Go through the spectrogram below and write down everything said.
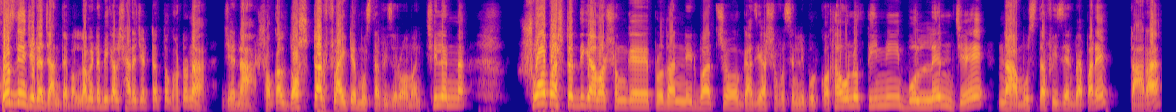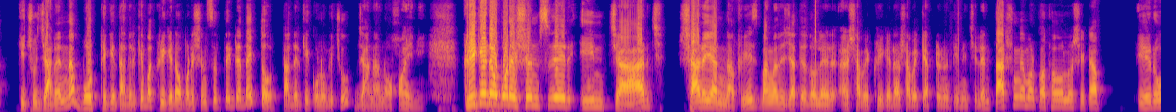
খোঁজ নিয়ে যেটা জানতে পারলাম, এটা বিকাল সাড়ে চারটার তো ঘটনা, যে না, সকাল দশটার ফ্লাইটে মুস্তাফিজুর রহমান ছিলেন না। সোয়া পাঁচটার দিকে আমার সঙ্গে প্রধান নির্বাচক গাজী আশরাফ হোসেন লিপুর কথা হলো, তিনি বললেন যে, না, মুস্তাফিজের ব্যাপারে তারা কিছু জানেন না, বোর্ড থেকে তাদেরকে বা ক্রিকেট অপারেশনসের তো এটা দায়িত্ব, তাদেরকে কোনো কিছু জানানো হয়নি। ক্রিকেট অপারেশনসের ইনচার্জ শারিয়ান নাফিজ বাংলাদেশ জাতীয় দলের সাবেক ক্রিকেটার সাবেক ক্যাপ্টেনও তিনি ছিলেন। তার সঙ্গে আমার কথা হলো, সেটা এরও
